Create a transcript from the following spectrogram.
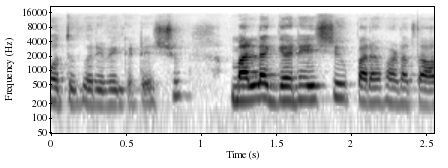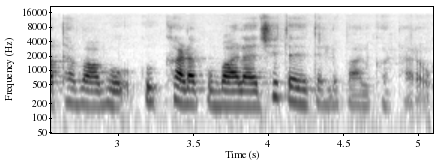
మొత్తుగూరి వెంకటేష్ మల్ల గణేష్ పరవడ తాతబాబు కుక్కడపు బాలాజీ తదితరులు పాల్గొన్నారు.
